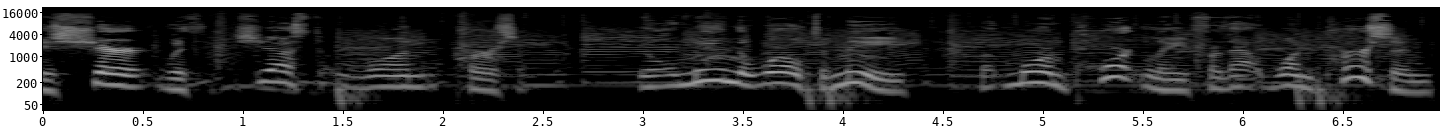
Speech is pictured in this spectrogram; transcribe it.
is share it with just one person. It will mean the world to me, but more importantly, for that one person,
